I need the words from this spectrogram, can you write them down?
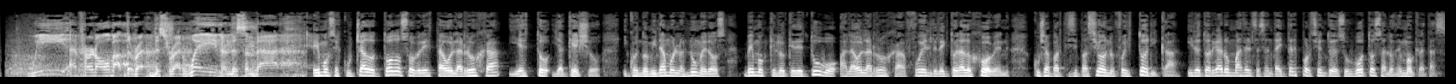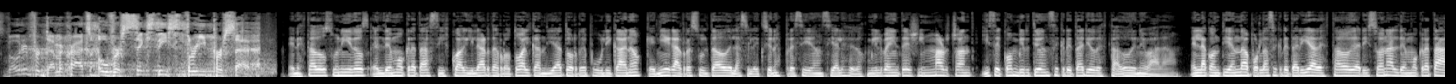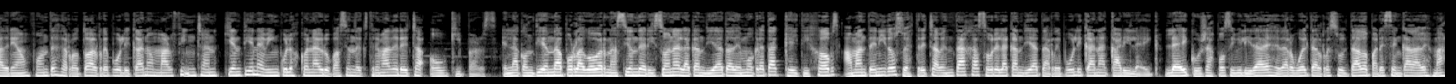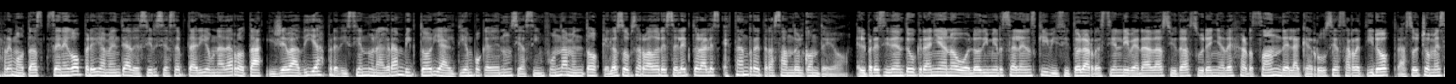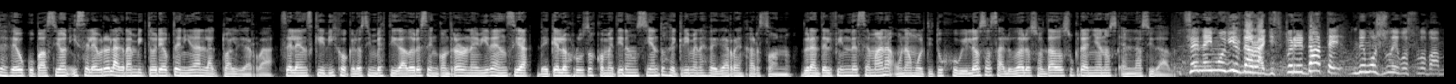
Hemos escuchado todo sobre esta ola roja y esto y aquello, y cuando miramos los números vemos que lo que detuvo a la ola roja fue el electorado joven, cuya participación fue histórica y le otorgaron más del 63% de sus votos a los demócratas. voted for Democrats over 63%. En Estados Unidos, el demócrata Cisco Aguilar derrotó al candidato republicano que niega el resultado de las elecciones presidenciales de 2020, Jim Marchant, y se convirtió en secretario de Estado de Nevada. En la contienda por la Secretaría de Estado de Arizona, el demócrata Adrian Fontes derrotó al republicano Mark Finchan, quien tiene vínculos con la agrupación de extrema derecha Oath Keepers. En la contienda por la gobernación de Arizona, la candidata demócrata Katie Hobbs ha mantenido su estrecha ventaja sobre la candidata republicana Carrie Lake. Lake, cuyas posibilidades posibilidades de dar vuelta al resultado parecen cada vez más remotas, se negó previamente a decir si aceptaría una derrota y lleva días prediciendo una gran victoria al tiempo que denuncia sin fundamento que los observadores electorales están retrasando el conteo. El presidente ucraniano Volodymyr Zelensky visitó la recién liberada ciudad sureña de Gerson, de la que Rusia se retiró tras ocho meses de ocupación y celebró la gran victoria obtenida en la actual guerra. Zelensky dijo que los investigadores encontraron evidencia de que los rusos cometieron cientos de crímenes de guerra en Gerson. Durante el fin de semana, una multitud jubilosa saludó a los soldados ucranianos en la ciudad.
